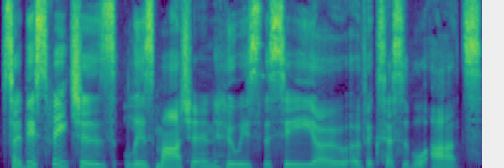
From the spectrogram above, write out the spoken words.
So this features Liz Martin, who is the CEO of Accessible Arts.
